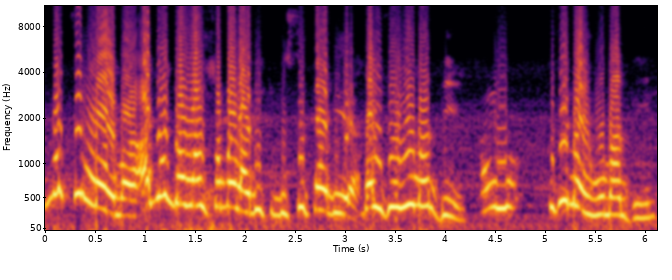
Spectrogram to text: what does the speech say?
Nothing more, man. I just don't want somebody like this to be seated here. But he's a human being. I know. Is he not a woman being?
